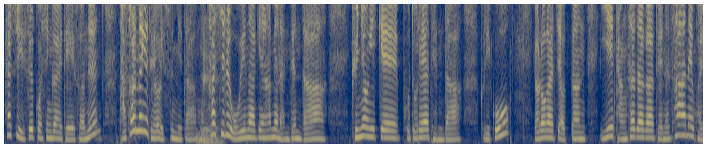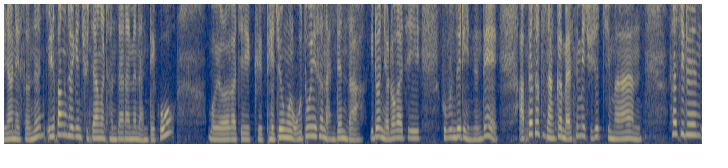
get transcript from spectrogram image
할 수 있을 것인가에 대해서는 다 설명이 되어 있습니다. 뭐 예. 사실을 오인하게 하면 안 된다. 균형 있게 보도를 해야 된다. 그리고 여러 가지 어떤 이해 당사자가 되는 사안에 관련해서는 일방적인 주장을 전달하면 안 되고 뭐 여러 가지 그 대중을 오도해서는 안 된다. 이런 여러 가지 부분들이 있는데 앞에서도 잠깐 말씀해 주셨지만 사실은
